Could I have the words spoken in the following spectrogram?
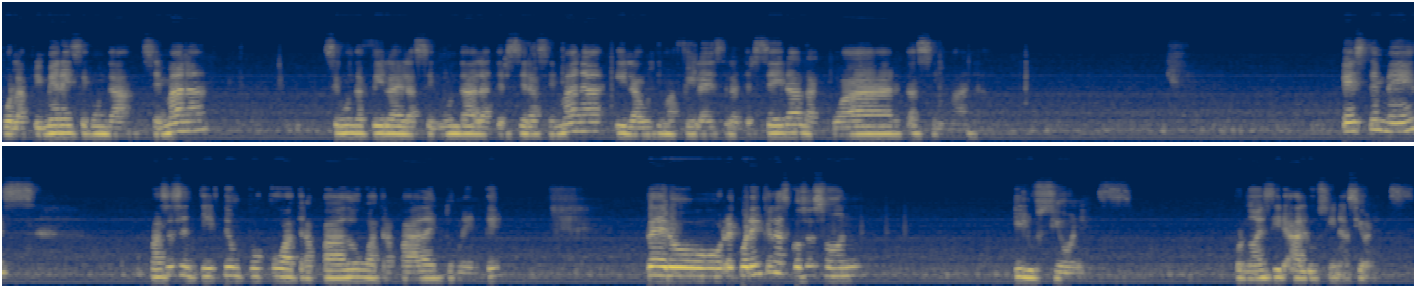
por la primera y segunda semana, segunda fila de la segunda a la tercera semana y la última fila es de la tercera a la cuarta semana. Este mes vas a sentirte un poco atrapado o atrapada en tu mente, pero recuerden que las cosas son ilusiones por no decir alucinaciones.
